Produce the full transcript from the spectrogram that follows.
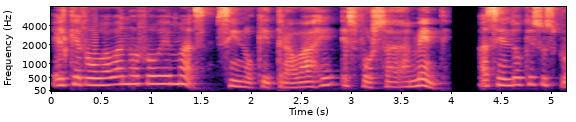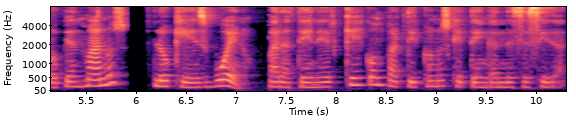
El que robaba no robe más, sino que trabaje esforzadamente, haciendo que sus propias manos lo que es bueno para tener que compartir con los que tengan necesidad.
